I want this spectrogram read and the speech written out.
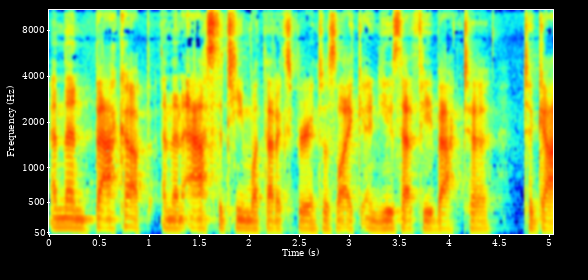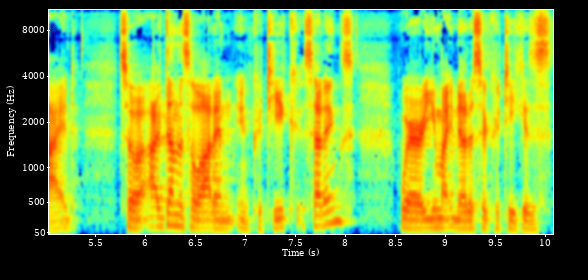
and then back up and then ask the team what that experience was like and use that feedback to to guide. So I've done this a lot in in critique settings where you might notice a critique is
